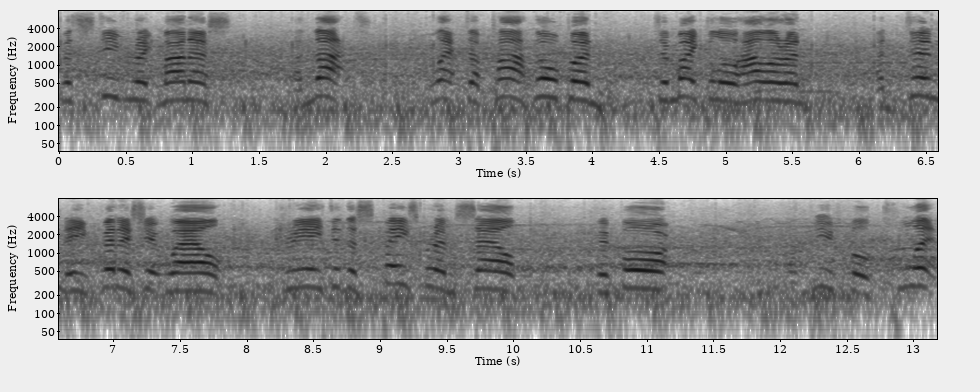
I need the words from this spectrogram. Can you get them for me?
with Stephen McManus, and that left a path open to Michael O'Halloran, and didn't he finish it well? Created the space for himself before a beautiful clip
